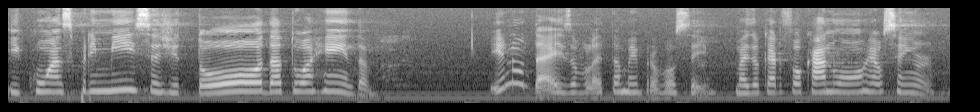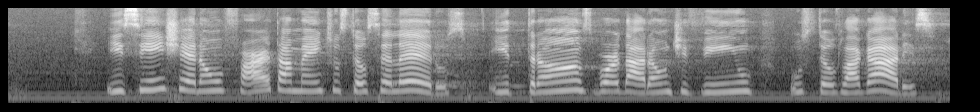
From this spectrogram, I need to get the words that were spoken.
e com as primícias de toda a tua renda. E no 10 eu vou ler também para você, mas eu quero focar no honre ao Senhor. E se encherão fartamente os teus celeiros, e transbordarão de vinho os teus lagares.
